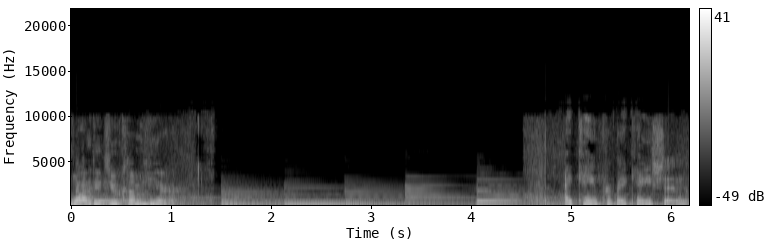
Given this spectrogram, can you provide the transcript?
Why did you come here? I came for vacation.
